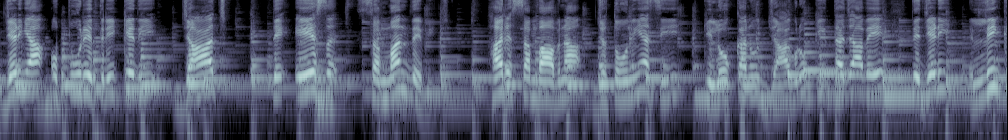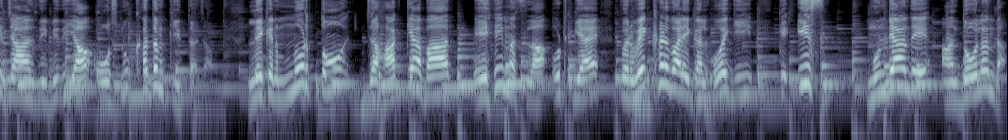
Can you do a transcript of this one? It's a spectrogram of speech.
ਜਿਹੜੀਆਂ ਉਹ ਪੂਰੇ ਤਰੀਕੇ ਦੀ ਜਾਂਚ ਤੇ ਇਸ ਸੰਬੰਧ ਦੇ ਵਿੱਚ ਹਰ ਸੰਭਾਵਨਾ ਜਤਾਉਣੀਆਂ ਸੀ ਕਿ ਲੋਕਾਂ ਨੂੰ ਜਾਗਰੂਕ ਕੀਤਾ ਜਾਵੇ ਤੇ ਜਿਹੜੀ ਲਿੰਕ ਜਾਂਚ ਦੀ ਵਿਧੀ ਆ, ਉਸ ਨੂੰ ਖਤਮ ਕੀਤਾ ਜਾਵੇ। ਲੇਕਿਨ ਮੁੜ ਤੋਂ ਜਹਾਕਿਆਂ ਬਾਅਦ ਇਹੀ ਮਸਲਾ ਉੱਠ ਗਿਆ ਹੈ। ਪਰ ਵੇਖਣ ਵਾਲੀ ਗੱਲ ਹੋਏਗੀ ਕਿ ਇਸ ਮੁੰਡਿਆਂ ਦੇ ਅੰਦੋਲਨ ਦਾ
